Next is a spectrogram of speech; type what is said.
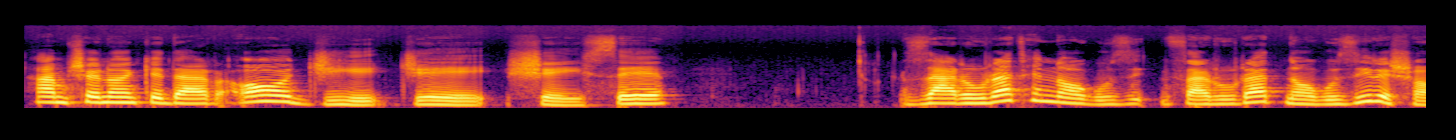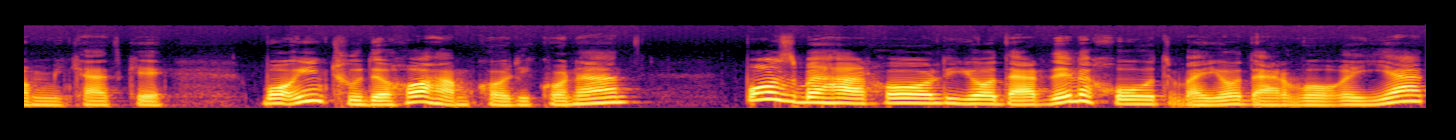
همچنان که در آ جی شیسه ضرورت, ناگزیر، ضرورت ناگزیرشان می‌کرد که با این توده ها همکاری کنند باز به هر حال یا در دل خود و یا در واقعیت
